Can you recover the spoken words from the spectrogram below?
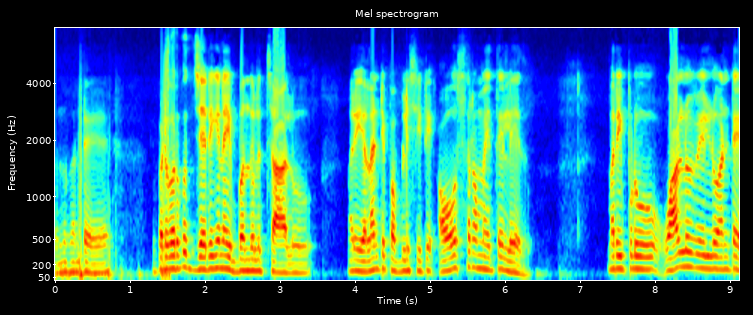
ఎందుకంటే ఇప్పటి వరకు జరిగిన ఇబ్బందులు చాలు. మరి ఎలాంటి పబ్లిసిటీ అవసరమైతే లేదు. మరి ఇప్పుడు వాళ్ళు వీళ్ళు అంటే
